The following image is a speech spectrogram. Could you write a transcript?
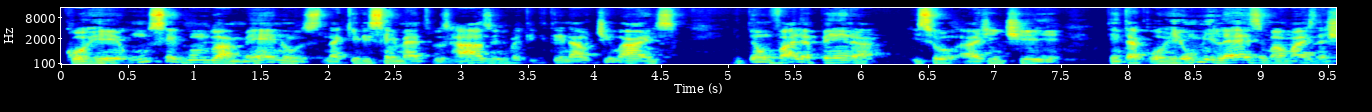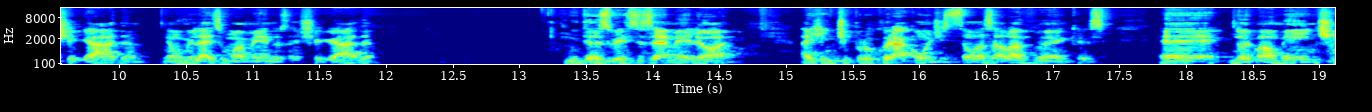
correr um segundo a menos naqueles 100 metros rasos, ele vai ter que treinar demais. Então, vale a pena isso a gente tentar correr um milésimo a mais na chegada, não um milésimo a menos na chegada. Muitas vezes é melhor a gente procurar onde estão as alavancas. É, normalmente,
